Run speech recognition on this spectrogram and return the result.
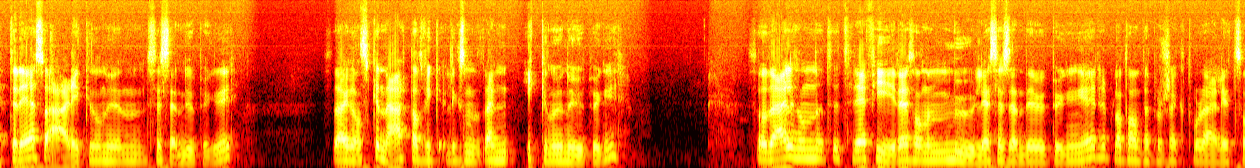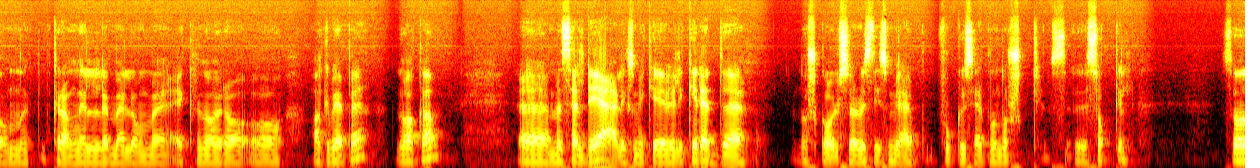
etter det så er det ikke noen selvstendige utbygginger. Så det er ganske nært at vi, liksom, det er ikke noen nye utbygginger. Så det er liksom tre-fire sånne mulige selvstendige utbygginger. Bl.a. et prosjekt hvor det er litt sånn krangel mellom Equinor og, og Aker BP, Noaka. Uh, men selv det er liksom ikke, vil ikke redde Norsk Oil Service, de som er fokusert på norsk sokkel. Så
